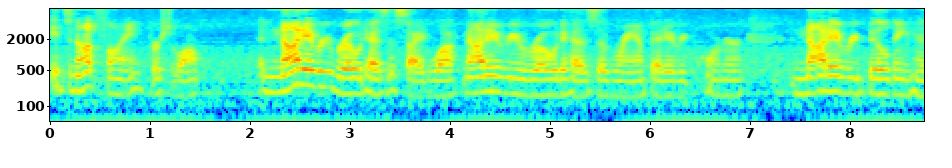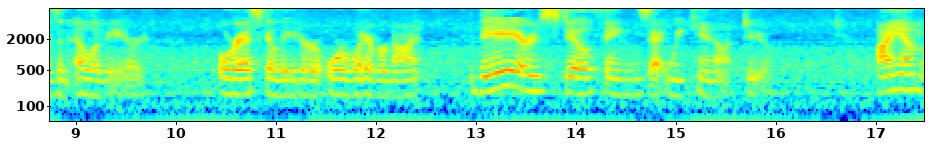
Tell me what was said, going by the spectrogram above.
it's not fine first of all not every road has a sidewalk. Not every road has a ramp at every corner. Not every building has an elevator or escalator or whatever not. There are still things that we cannot do. I am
